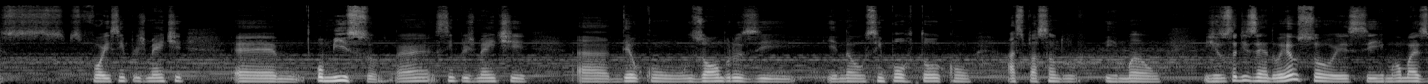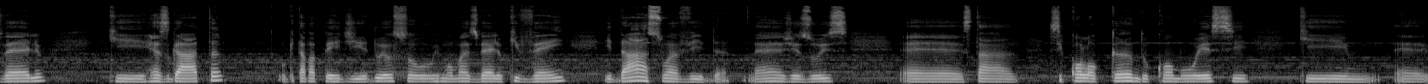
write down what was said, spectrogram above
foi simplesmente é, omisso, né? simplesmente uh, deu com os ombros e, e não se importou com a situação do irmão. E Jesus está dizendo: Eu sou esse irmão mais velho que resgata o que estava perdido, eu sou o irmão mais velho que vem e dá a sua vida. Né? Jesus é, está se colocando como esse que é,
